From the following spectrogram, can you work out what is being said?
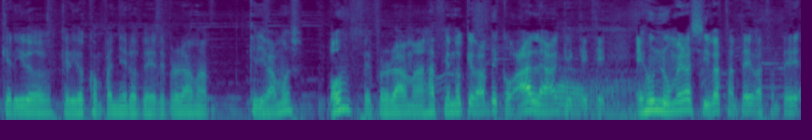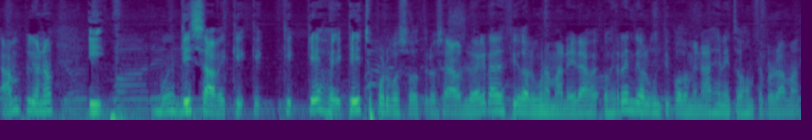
queridos, queridos compañeros de, de programa, que llevamos 11 programas haciendo kebab de koala, que, que, que es un número así bastante, bastante amplio, ¿no? Y Bueno. ¿Qué sabe? ¿Qué, qué, qué, qué os he, qué he hecho por vosotros? O sea, ¿os lo he agradecido de alguna manera? ¿Os he rendido algún tipo de homenaje en estos 11 programas?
